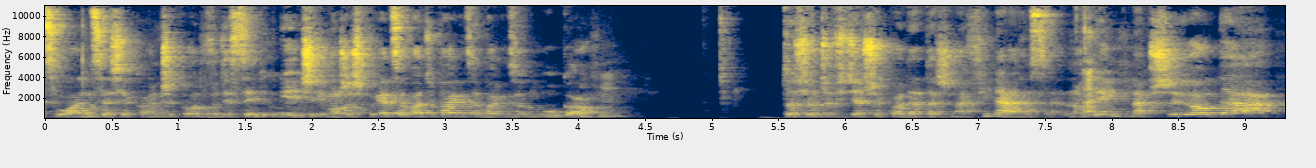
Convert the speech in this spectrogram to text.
słońce się kończy koło 22, czyli możesz pracować bardzo, bardzo długo. Mhm. To się oczywiście przekłada też na finanse. No tak. piękna przyroda,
